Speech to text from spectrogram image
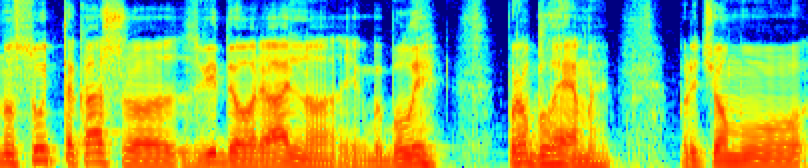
Ну, суть така, що з відео реально якби, були проблеми. Причому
